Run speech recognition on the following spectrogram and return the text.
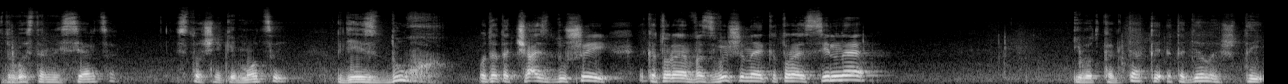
С другой стороны, сердце, источник эмоций, где есть дух, вот эта часть души, которая возвышенная, которая сильная. И вот когда ты это делаешь, ты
